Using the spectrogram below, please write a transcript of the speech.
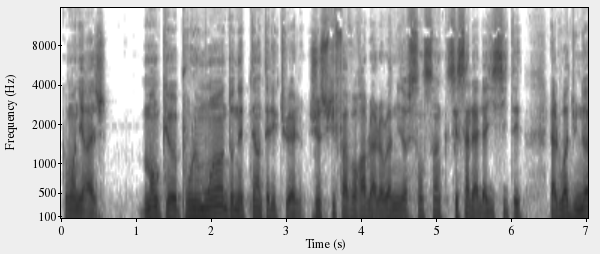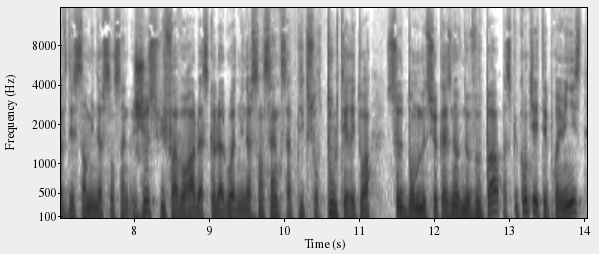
comment dirais-je, manque euh, pour le moins d'honnêteté intellectuelle. Je suis favorable à la loi de 1905. C'est ça la laïcité. La loi du 9 décembre 1905. Je suis favorable à ce que la loi de 1905 s'applique sur tout le territoire, ce dont M. Cazeneuve ne veut pas, parce que quand il était Premier ministre,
